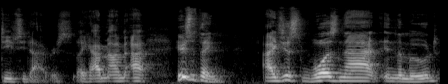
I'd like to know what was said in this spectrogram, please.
deep sea divers. Like I'm I'm I, here's the thing. I just was not in the mood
